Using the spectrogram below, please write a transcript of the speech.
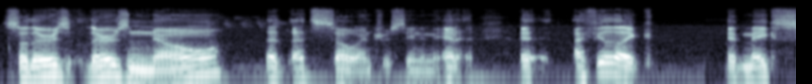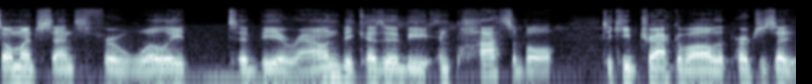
so there's there's no that that's so interesting to me and it, it, i feel like it makes so much sense for Wooly to be around because it would be impossible to keep track of all the purchases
